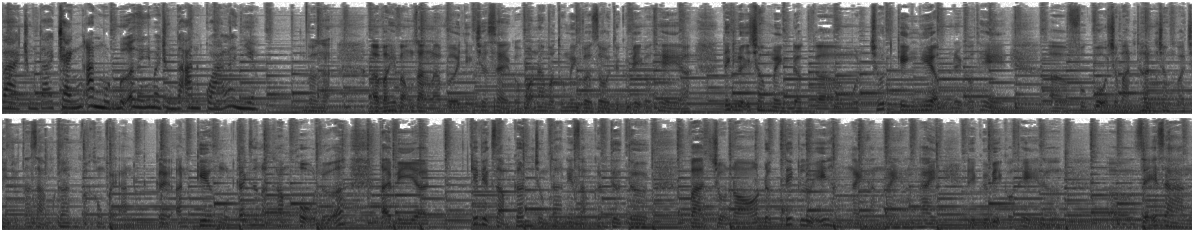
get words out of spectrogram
và chúng ta tránh ăn một bữa thế nhưng mà chúng ta ăn quá là nhiều. Vâng ạ. Ờ, và hy vọng rằng là với những chia sẻ của võ nam và thu minh vừa rồi thì quý vị có thể ờ, tích lũy cho mình được ờ, một chút kinh nghiệm để có thể phục vụ cho bản thân trong quá trình chúng ta giảm cân và không phải ăn ăn kiêng một cách rất là kham khổ nữa. Tại vì cái việc giảm cân chúng ta nên giảm cân từ từ và chỗ nó được tích lũy hàng ngày hàng ngày hàng ngày để quý vị có thể uh, dễ dàng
